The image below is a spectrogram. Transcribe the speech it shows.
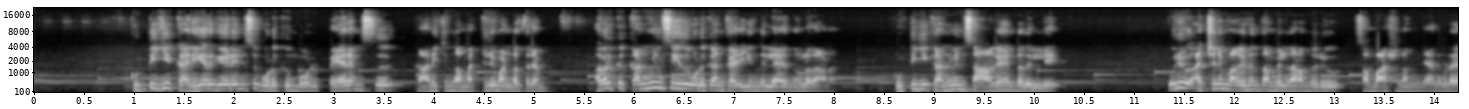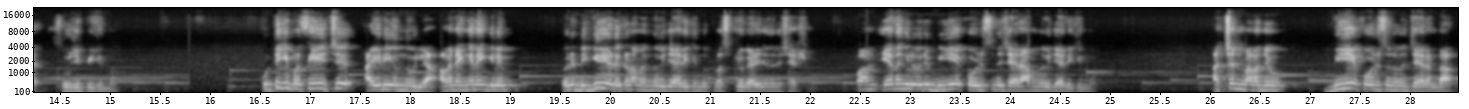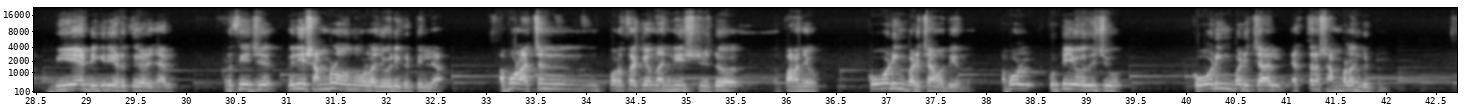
കുട്ടിക്ക് കരിയർ ഗൈഡൻസ് കൊടുക്കുമ്പോൾ പേരൻസ് കാണിക്കുന്ന മറ്റൊരു മണ്ടത്തരം അവർക്ക് കൺവിൻസ് ചെയ്ത് കൊടുക്കാൻ കഴിയുന്നില്ല എന്നുള്ളതാണ്. കുട്ടിക്ക് കൺവിൻസ് ആകേണ്ടതില്ലേ? ഒരു അച്ഛനും മകനും തമ്മിൽ നടന്നൊരു സംഭാഷണം ഞാൻ ഇവിടെ സൂചിപ്പിക്കുന്നു. കുട്ടിക്ക് പ്രത്യേകിച്ച് ഐഡിയ ഒന്നുമില്ല. അവൻ എങ്ങനെയെങ്കിലും ഒരു ഡിഗ്രി എടുക്കണം എന്ന് വിചാരിക്കുന്നു പ്ലസ് ടു കഴിഞ്ഞതിന് ശേഷം. അപ്പം ഏതെങ്കിലും ഒരു ബി എ കോഴ്സിന് ചേരാമെന്ന് വിചാരിക്കുന്നു. അച്ഛൻ പറഞ്ഞു ബി എ കോഴ്സിനൊന്നും ചേരണ്ട. ബി എ ഡിഗ്രി എടുത്തു കഴിഞ്ഞാൽ പ്രത്യേകിച്ച് വലിയ ശമ്പളമൊന്നുമുള്ള ജോലി കിട്ടില്ല. അപ്പോൾ അച്ഛൻ പുറത്തൊക്കെ ഒന്ന് അന്വേഷിച്ചിട്ട് പറഞ്ഞു കോഡിംഗ് പഠിച്ചാൽ മതിയെന്ന്. അപ്പോൾ കുട്ടി ചോദിച്ചു കോഡിംഗ് പഠിച്ചാൽ എത്ര ശമ്പളം കിട്ടും?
